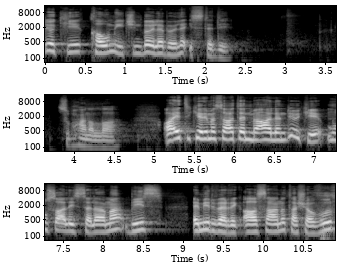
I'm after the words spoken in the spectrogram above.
diyor ki kavmi için böyle böyle istedi. Subhanallah. Ayet-i kerime zaten mealen diyor ki Musa aleyhisselama biz emir verdik asanı taşa vur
